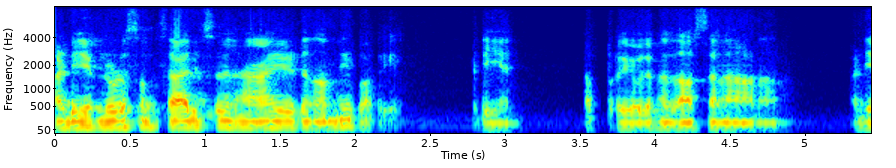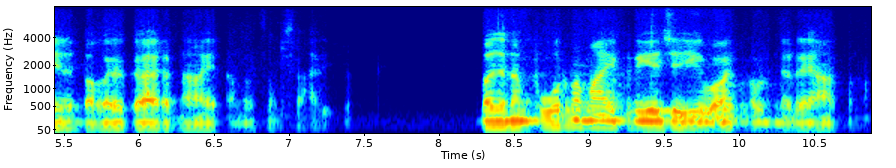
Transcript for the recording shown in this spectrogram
അടിയനിലൂടെ സംസാരിച്ചതിനായിട്ട് നന്ദി പറയുന്നു. അടിയൻ അപ്രയോജനദാസനാണ് അടിയന് പകരക്കാരനായി നമ്മൾ സംസാരിക്കും വചനം പൂർണമായി ക്രിയ ചെയ്യുവാൻ അവിടുന്ന് ഇടയാക്കണം.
